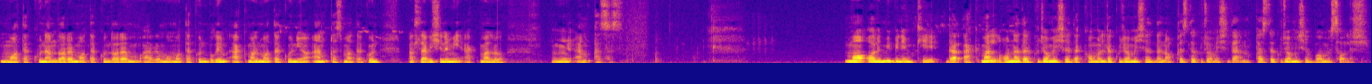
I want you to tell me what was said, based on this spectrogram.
ماتکون هم داره ماتکون داره. اگر ما ماتکون بگیم اکمل ماتکون یا انقص ماتکون مطلبش نمی اکمل و انقص است. ما عالمی بینیم که در اکمل غنه در کجا میشه در کامل در کجا میشه در ناقص در کجا میشه در انقص در کجا میشه با مثالش.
